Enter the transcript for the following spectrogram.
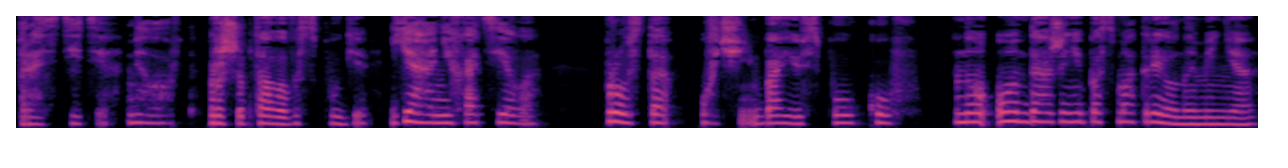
«Простите, милорд», – прошептала в испуге. «Я не хотела. Просто очень боюсь пауков». Но он даже не посмотрел на меня.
